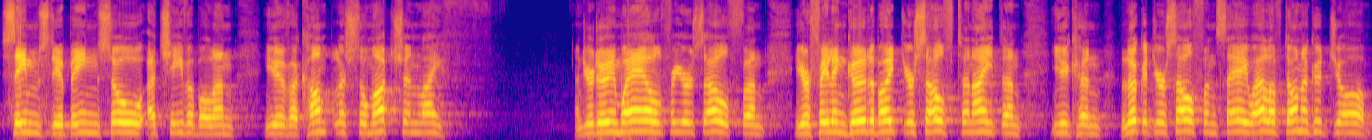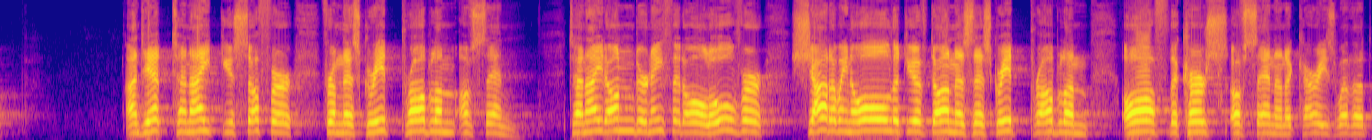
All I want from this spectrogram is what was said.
seems to have been so achievable, and you've accomplished so much in life. And you're doing well for yourself, and you're feeling good about yourself tonight, and you can look at yourself and say, Well, I've done a good job. And yet tonight you suffer from this great problem of sin. Tonight, underneath it all, overshadowing all that you have done, is this great problem of the curse of sin, and it carries with it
